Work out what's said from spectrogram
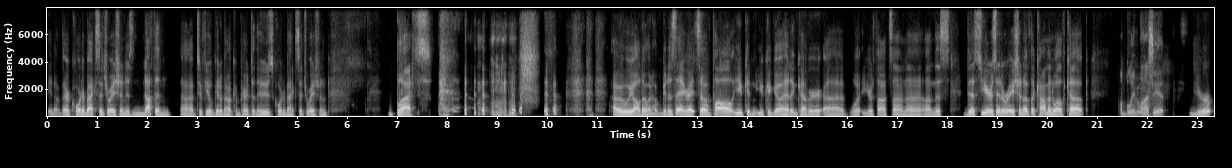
you know their quarterback situation is nothing uh to feel good about compared to the Hoos quarterback situation. But I mean, we all know what I'm gonna say, right? So, Paul, you can you can go ahead and cover uh, what your thoughts on uh, on this this year's iteration of the Commonwealth Cup. I'll believe it when I see it. Europe,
